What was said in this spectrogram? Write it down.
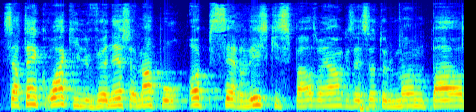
Certains croient qu'ils venaient seulement pour observer ce qui se passe. Voyons que c'est ça, tout le monde part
